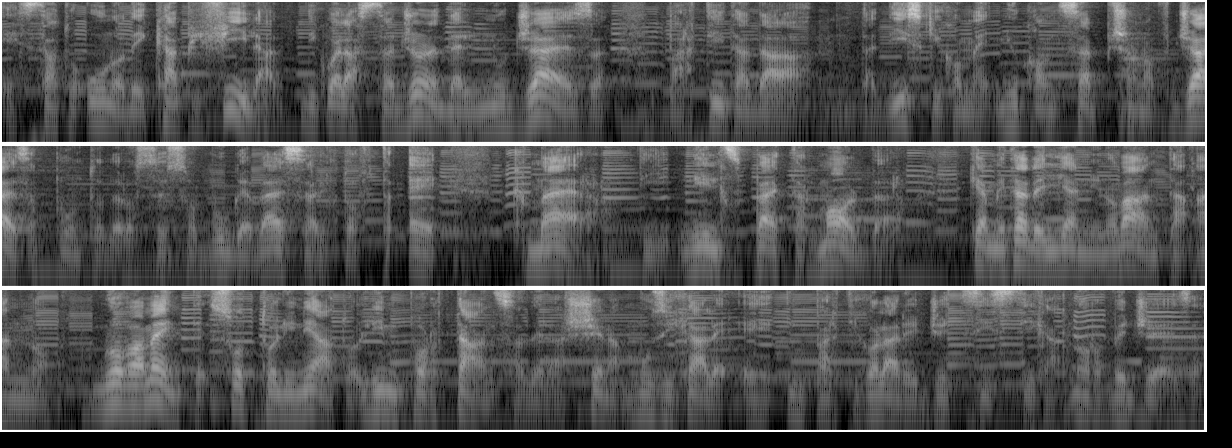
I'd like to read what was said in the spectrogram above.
è stato uno dei capifila di quella stagione del New Jazz, partita da, da dischi come New Conception of Jazz, appunto dello stesso Buge Wesseltoft e. Khmer di Nils Peter Molber, che a metà degli anni 90 hanno nuovamente sottolineato l'importanza della scena musicale e in particolare jazzistica norvegese.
